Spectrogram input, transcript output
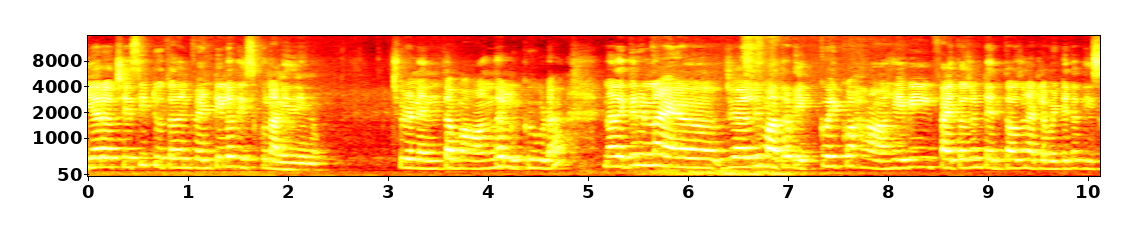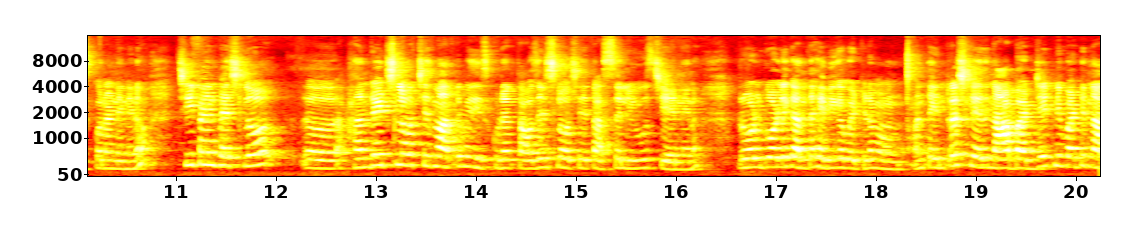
ఇయర్ వచ్చేసి టూ థౌజండ్ ట్వంటీలో తీసుకున్నాను ఇది నేను. చూడండి ఎంత బాగుందో లుక్ కూడా. నా దగ్గర ఉన్న జ్యువెలరీ మాత్రం ఎక్కువ ఎక్కువ heavy five thousand ten thousand అట్లా పెట్టయితే తీసుకోనండి నేను. చీప్ అండ్ బెస్ట్లో హండ్రెడ్స్లో వచ్చేది మాత్రమే తీసుకుంటాను. థౌజండ్స్లో వచ్చేది అయితే అస్సలు యూజ్ చేయను నేను. రోల్ గోల్డ్కి అంత హెవీగా పెట్టడం అంత ఇంట్రెస్ట్ లేదు. నా బడ్జెట్ని బట్టి నా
